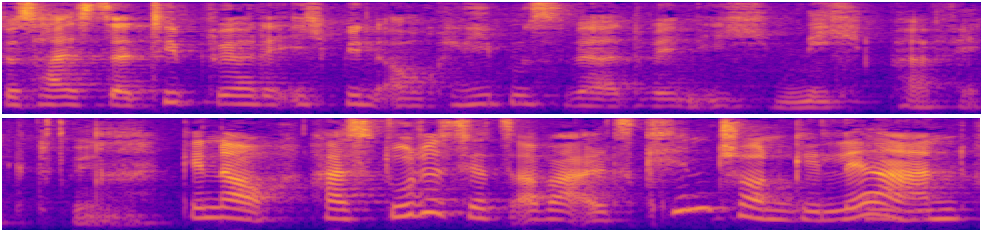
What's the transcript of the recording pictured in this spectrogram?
Das heißt, der Tipp wäre, ich bin auch liebenswert, wenn ich nicht perfekt bin. Genau. Hast du das jetzt aber als Kind schon gelernt mhm.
